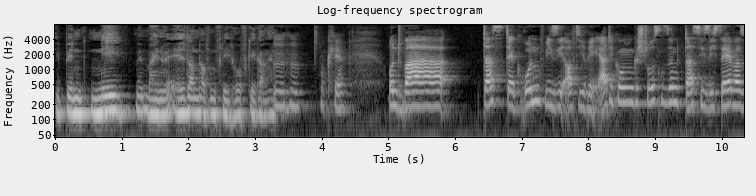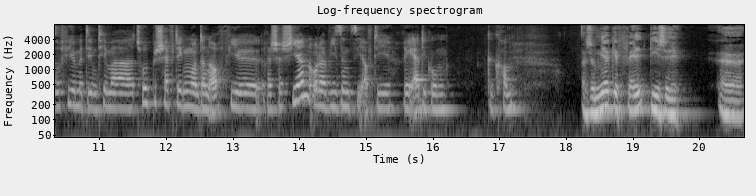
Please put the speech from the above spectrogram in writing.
Ich bin nie mit meinen Eltern auf den Friedhof gegangen. Mhm, okay. Und war das der Grund, wie Sie auf die Reerdigung gestoßen sind, dass Sie sich selber so viel mit dem Thema Tod beschäftigen und dann auch viel recherchieren? Oder wie sind Sie auf die Reerdigung gekommen? Also mir gefällt diese äh,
